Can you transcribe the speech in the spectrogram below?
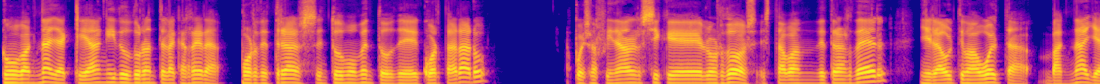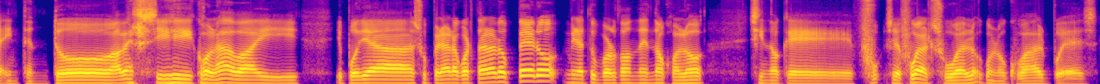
como Bagnaya, que han ido durante la carrera por detrás en todo momento de Cuartararo, pues al final sí que los dos estaban detrás de él y en la última vuelta Bagnaya intentó a ver si colaba y, podía superar a Quartararo, pero mira tú por dónde no coló, sino que se fue al suelo, con lo cual, pues,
